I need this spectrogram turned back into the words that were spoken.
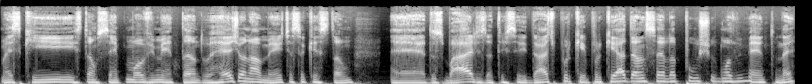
mas que estão sempre movimentando regionalmente essa questão é, dos bailes da terceira idade, por quê? Porque a dança ela puxa o movimento, né?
